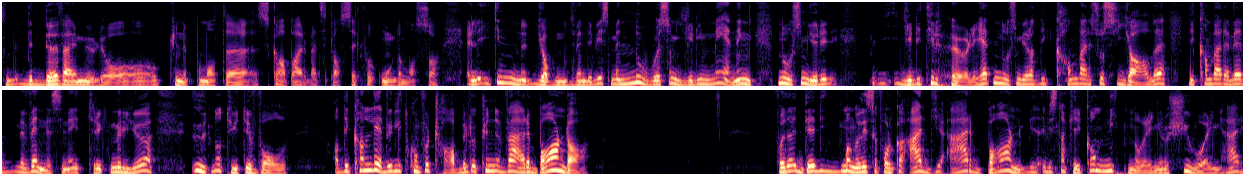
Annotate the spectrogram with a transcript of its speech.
Så det, det, bør være mulig å, å, kunne på en måte skape arbeidsplasser for ungdom også. Eller ikke jobb nødvendigvis, men noe som gir dem mening. Noe som gir, gir dem tilhørighet. Noe som gjør at de kan være sosiale. De kan være med vennene sine i et trygt miljø uten å ty til vold. At de kan leve litt komfortabelt og kunne være barn, da. For det, det mange av disse folka er, de er barn. Vi, vi snakker ikke om 19-åringer og 20-åringer her.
